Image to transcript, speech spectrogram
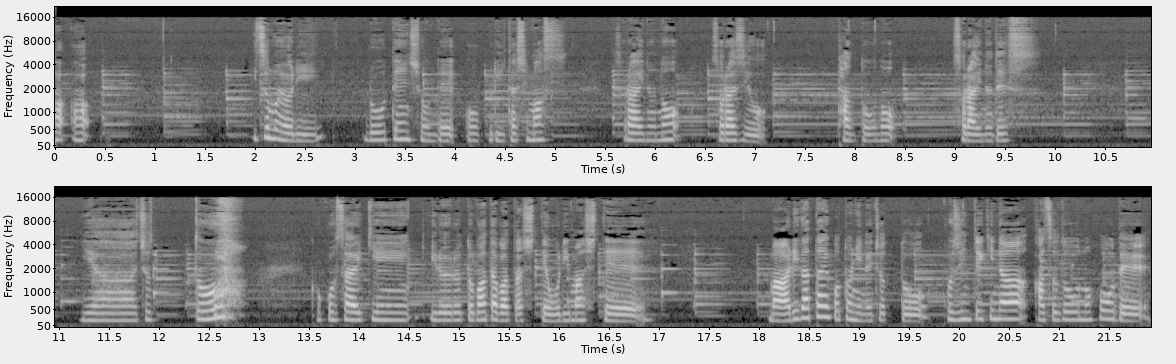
ああ。いつもよりローテンションでお送りいたします。空犬の空ジオ。担当の空犬です。いやーちょっと ここ最近いろいろとバタバタしておりまして。まあありがたいことにねちょっと個人的な活動の方で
